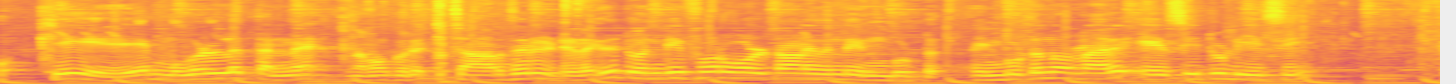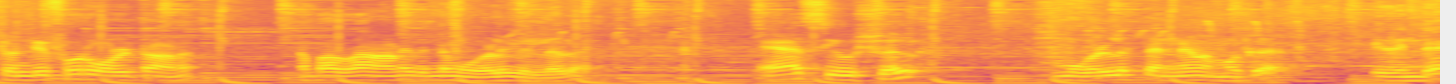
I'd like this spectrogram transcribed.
ഓക്കെ മുകളിൽ തന്നെ നമുക്കൊരു ചാർജർ കിട്ടിയിട്ടുണ്ട്. ഇത് ട്വന്റി ഫോർ വോൾട്ടാണ് ഇതിന്റെ ഇൻപുട്ട് ഇൻപുട്ട് എന്ന് പറഞ്ഞാൽ A C to D C twenty four വോൾട്ടാണ് അപ്പോൾ അതാണ് ഇതിന്റെ മുകളിലുള്ളത്. ആസ് യൂഷ്വൽ മുകളിൽ തന്നെ നമുക്ക് ഇതിന്റെ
